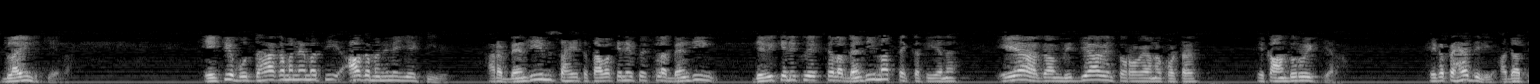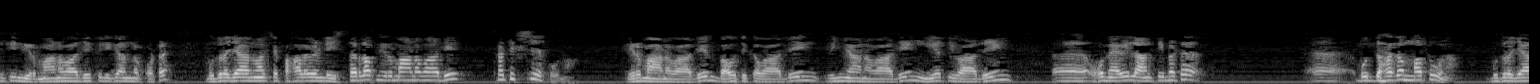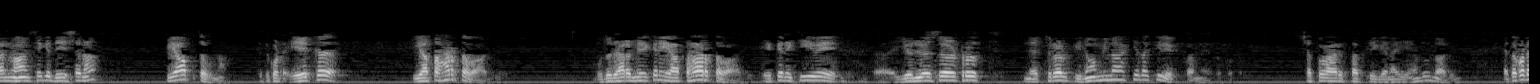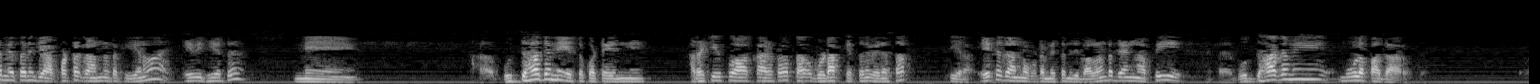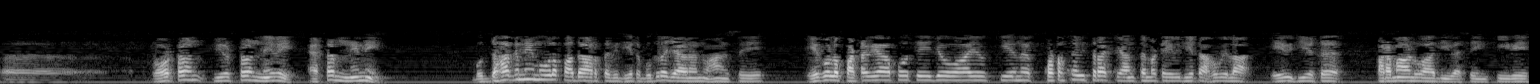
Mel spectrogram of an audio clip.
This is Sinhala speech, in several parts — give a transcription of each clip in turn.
බ්ලයින්ඩ් කියලා. ඒකේ බුද්ධ ආගම නැමැති ආගම නෙමෙයි ඒ කිව්වේ. අර බැඳීම් සහිත තව කෙනෙකු එක්කලා බැඳීම් දෙවි කෙනෙකු එක්කලා බැඳීමත් එක්ක තියෙන ඒ ආගම් විද්‍යාවෙන් තොරව යනකොට ඒක අඳුරුයි කියලා. ඒක පැහැදිලි. අදත් ඉතින් නිර්මාණවාදය පිළිගන්නකොට බුදුරජාණන් වහන්සේ පහළ වෙන්න ඉස්සරලත් නිර්මාණවාදයේ ප්‍රතික්ෂේප වුණා. නිර්මාණවාදයෙන්, භෞතිකවාදයෙන්, විඥානවාදයෙන්, නියතිවාදයෙන් ඔහොම ඇවිල්ලා අන්තිමට බුද්ධ ධර්ම මතු වුණා. බුදුරජාණන් වහන්සේගේ දේශනා ව්‍යාප්ත වුණා. එතකොට ඒක යථාර්ථවාදී. බුදු ධර්මයේ කියන්නේ යථාර්ථවාදී. ඒ කියන්නේ කීවේ universal truth natural phenomena කියලා කිව්වෙක් තමයි එතකොට. චතුරාර්ය සත්‍ය ගැනයි හඳුන්වා දෙන්නේ. එතකොට මෙතනදී අපට ගන්නට තියෙනවා ඒ විදිහට මේ බුද්ධ ධර්මයේ එතකොට එන්නේ අර කියපු ආකාරයට තව ගොඩක් එතන වෙනසක් තියෙනවා. ඒක ගන්නකොට මෙතනදී බලන්න දැන් අපි බුද්ධ ආගමේ මූල පදාර්ථ ප්‍රෝටෝන නියුට්‍රෝන නෙවෙයි ඇටම් නෙමෙයි බුද්ධ ආගමේ මූල පදාර්ථ විදිහට බුදුරජාණන් වහන්සේ ඒගොල්ල පටවියාපෝ තේජෝ වායෝ කියන කොටස විතරක් යන්තමට ඒ විදිහට අහුවෙලා ඒ විදිහට පරමාණුවාදී වශයෙන් කීවේ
